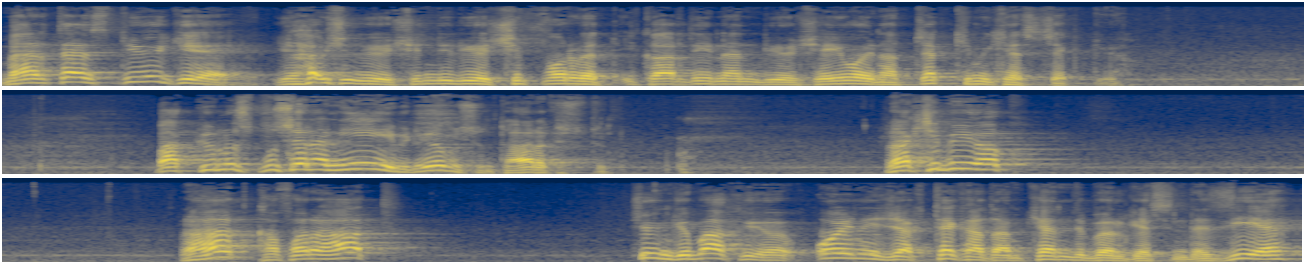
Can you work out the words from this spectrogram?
Mertens diyor ki ya şu diyor şimdi diyor çift forvet Icardi ile diyor şeyi oynatacak kimi kesecek diyor. Bak Yunus bu sene niye iyi biliyor musun Tarık Üstün? Rakibi yok. Rahat, kafa rahat. Çünkü bakıyor oynayacak tek adam kendi bölgesinde Ziye.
